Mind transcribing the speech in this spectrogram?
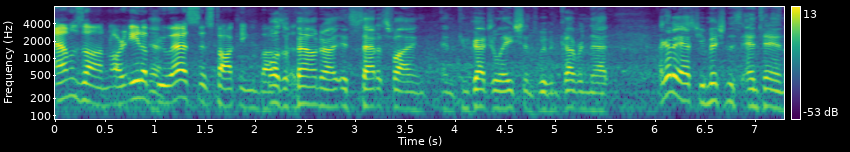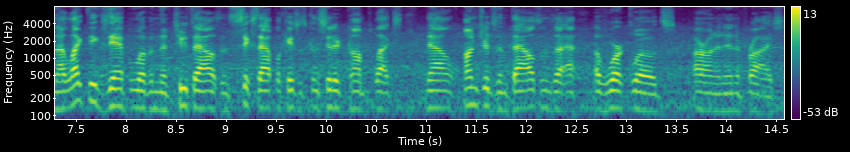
Amazon or AWS yeah. is talking about Well, as a founder, it's satisfying, and congratulations, we've been covering that. I got to ask, you mentioned this end-to-end. -end. I like the example of in the 2006 applications considered complex. Now hundreds and thousands uh, of workloads are on an enterprise.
